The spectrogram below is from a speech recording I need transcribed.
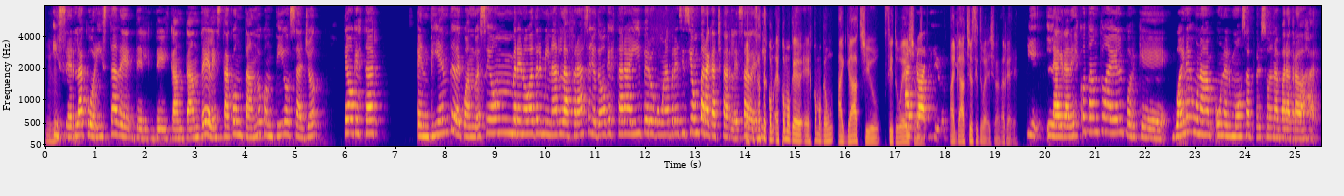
y ser la corista del, del cantante, él está contando contigo, o sea, yo tengo que estar pendiente de cuando ese hombre no va a terminar la frase, yo tengo que estar ahí, pero con una precisión para cacharle, ¿sabes? Es, como, que es como que un I got you situation. I got you. I got you situation, okay. Y le agradezco tanto a él porque Wayne es una, una hermosa persona para trabajar.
